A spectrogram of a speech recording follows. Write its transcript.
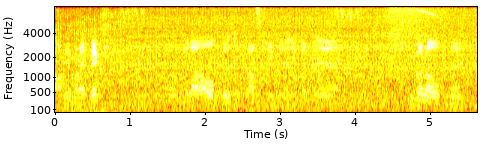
hauen wir mal gleich weg. Damit wir da auch ein bisschen Platz kriegen. Ne? Nicht, dass wir überlaufen. Ne?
